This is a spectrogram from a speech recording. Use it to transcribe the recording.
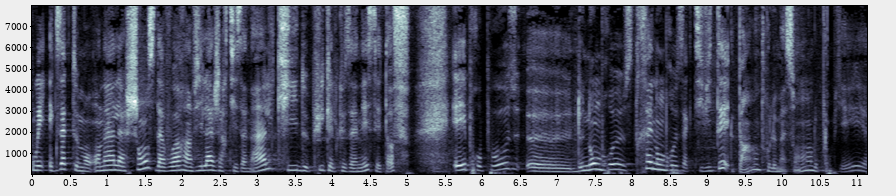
Oui, exactement. On a la chance d'avoir un village artisanal qui, depuis quelques années, s'étoffe et propose euh, de nombreuses, très nombreuses activités. Le peintre, le maçon, le plombier,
